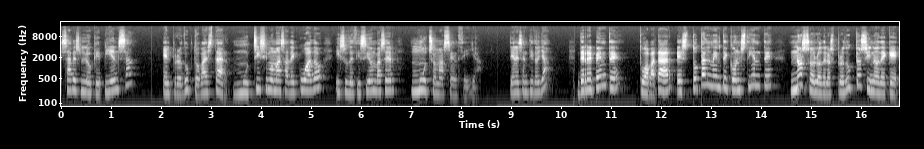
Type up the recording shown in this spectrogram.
sabes lo que piensa, el producto va a estar muchísimo más adecuado y su decisión va a ser mucho más sencilla. ¿Tiene sentido ya? De repente, tu avatar es totalmente consciente no solo de los productos, sino de que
